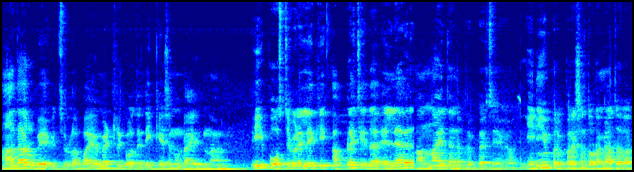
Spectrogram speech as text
ആധാർ ഉപയോഗിച്ചുള്ള ബയോമെട്രിക് ഒതന്റിക്കേഷൻ ഉണ്ടായിരിക്കുന്നതാണ് ഈ പോസ്റ്റുകളിലേക്ക് അപ്ലൈ ചെയ്ത എല്ലാവരും നന്നായി തന്നെ പ്രിപ്പയർ ചെയ്യുക. ഇനിയും പ്രിപ്പറേഷൻ തുടങ്ങാത്തവർ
